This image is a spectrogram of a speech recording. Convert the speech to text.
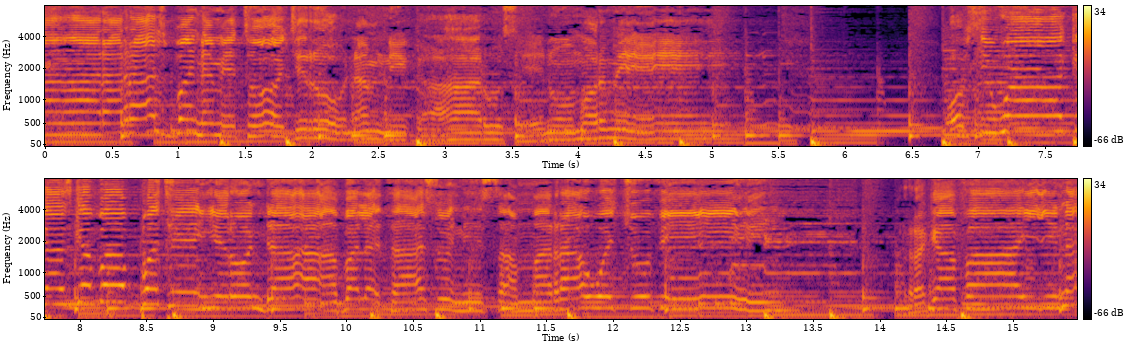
araaraas baname too jiru namni gaaruu seenuu morme. Obsi waaqaas gabaabbatee yeroo hundaa balataa sunis amma raawwachuufi. Ragaa fayyina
